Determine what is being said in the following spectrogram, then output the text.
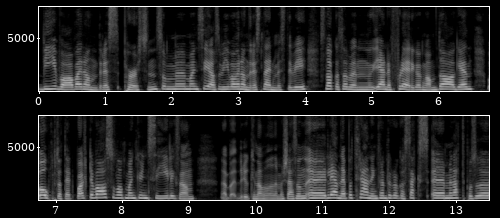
Vi var hverandres person, som man sier. Altså, vi var hverandres nærmeste. Vi snakka sammen gjerne flere ganger om dagen. Var oppdatert på alt. Det var sånn at man kunne si liksom Jeg bare bruker navnene deres. Sånn, uh, Lene er på trening frem til klokka seks, uh, men etterpå så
